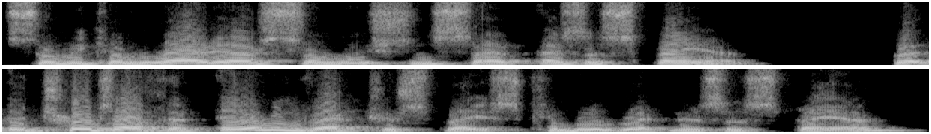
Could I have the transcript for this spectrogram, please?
so we can write our solution set as a span. But it turns out that any vector space can be written as a span.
